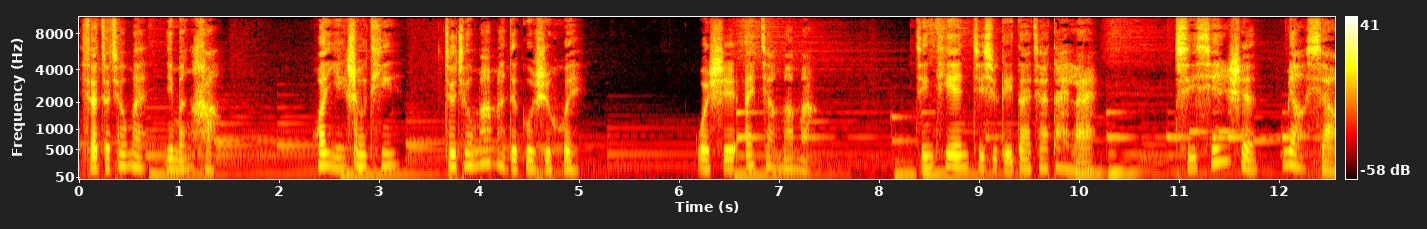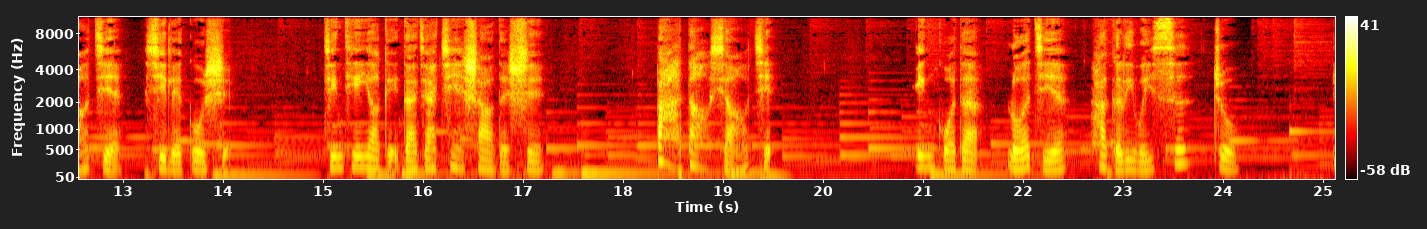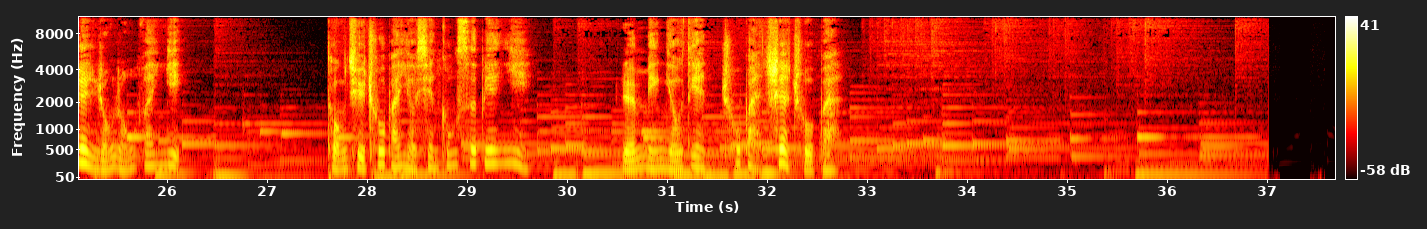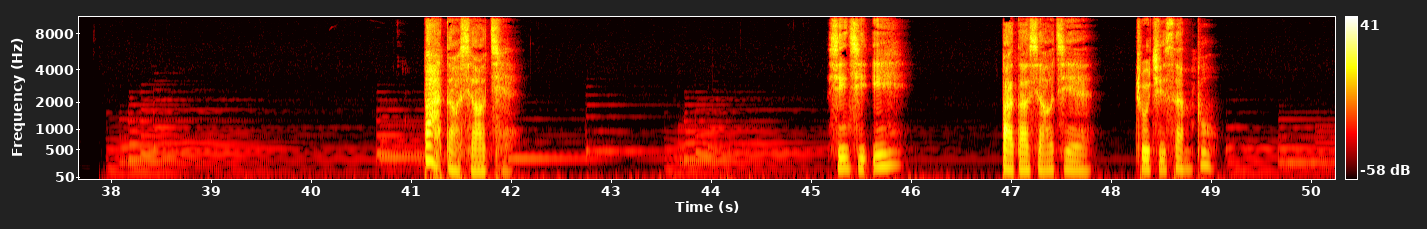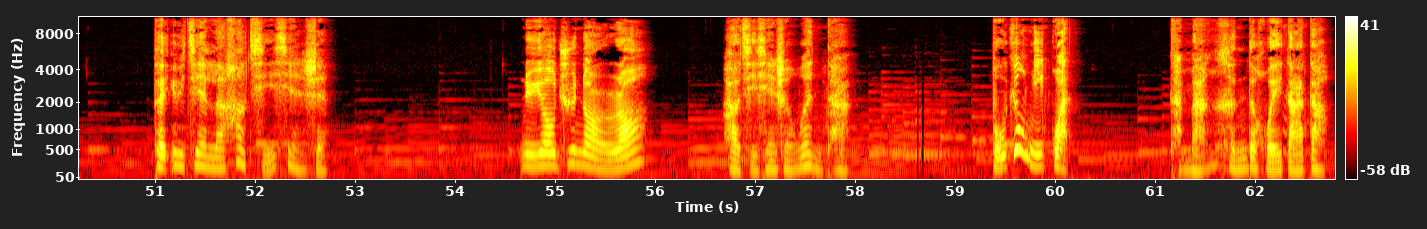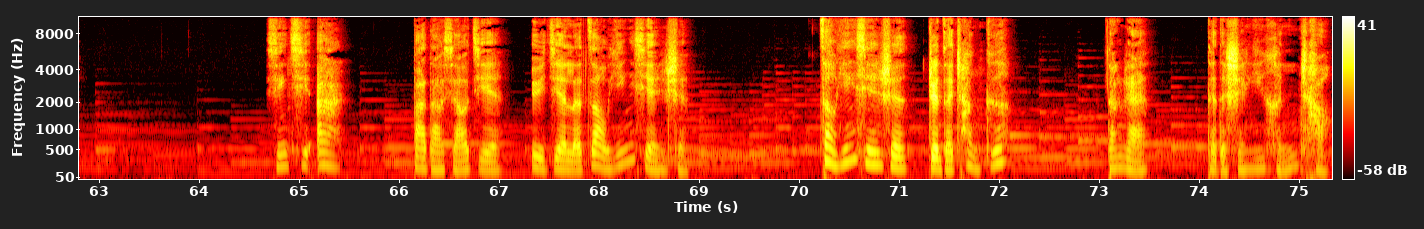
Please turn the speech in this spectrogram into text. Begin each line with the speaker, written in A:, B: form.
A: 小啾啾们，你们好，欢迎收听啾啾妈妈的故事会。我是哀酱妈妈，今天继续给大家带来《齐先生妙小姐》系列故事。今天要给大家介绍的是《霸道小姐》，英国的罗杰·哈格利维斯著，任荣荣翻译，童趣出版有限公司编译。人民邮电出版社出版。霸道小姐。星期一，霸道小姐出去散步，她遇见了好奇先生。
B: 你要去哪儿啊？
A: 好奇先生问他。
B: 不用你管。
A: 他蛮横的回答道：“星期二，霸道小姐遇见了噪音先生。噪音先生正在唱歌，当然，他的声音很吵。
